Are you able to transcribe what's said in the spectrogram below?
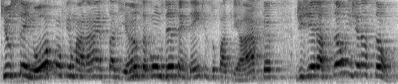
que o Senhor confirmará esta aliança com os descendentes do patriarca de geração em geração.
